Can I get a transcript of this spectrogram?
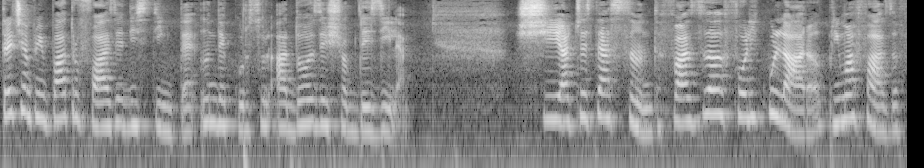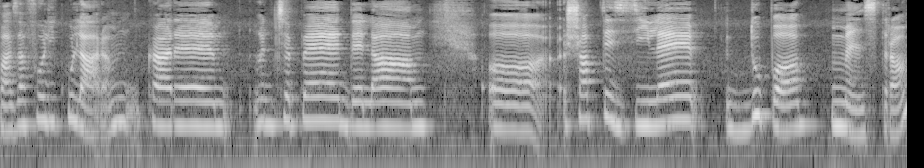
Trecem prin patru faze distincte în decursul a 28 de zile. Și acestea sunt fază foliculară, prima fază, faza foliculară, care începe de la uh, șapte zile după menstră,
